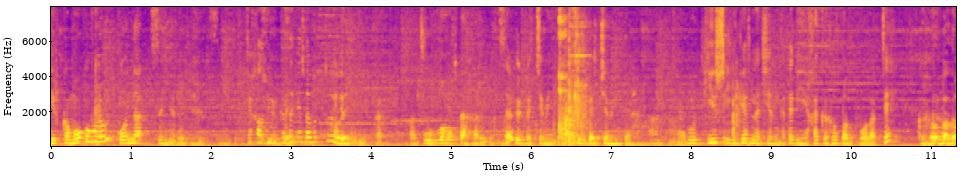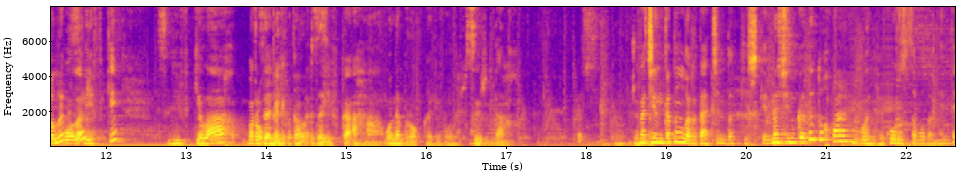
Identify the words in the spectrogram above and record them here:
Bir kamo kongrabıt onna sınırı dühüt. Сүрбәтчеминде. Бу киш игер начинката балык болар те. Кыхыл балык болар. сливки. Сливкилах, заливка, ага, брокколи болар, сырдах. Начинкатын лары тачин да тух бар булон хенде.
